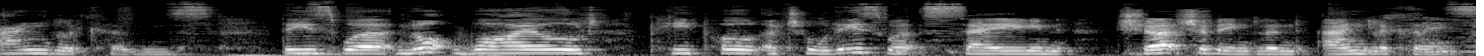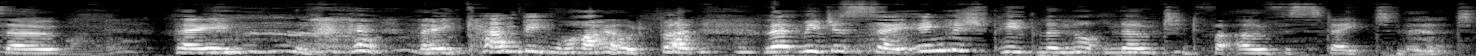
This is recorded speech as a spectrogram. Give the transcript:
Anglicans. These were not wild people at all. These were sane Church of England Anglicans. So they they can be wild, but let me just say, English people are not noted for overstatement.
